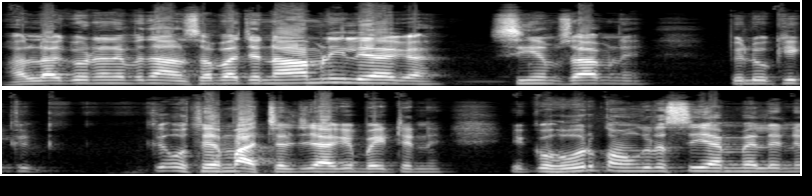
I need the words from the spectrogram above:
ਹਾਲਾਂਕਿ ਉਹਨਾਂ ਨੇ ਵਿਧਾਨ ਸਭਾ 'ਚ ਨਾਮ ਨਹੀਂ ਲਿਆ ਹੈਗਾ, ਸੀਐਮ ਸਾਹਿਬ ਨੇ। ਵੀ ਲੋਕੀ ਉੱਥੇ ਹਿਮਾਚਲ 'ਚ ਜਾ ਕੇ ਬੈਠੇ ਨੇ। ਇੱਕ ਹੋਰ ਕਾਂਗਰਸੀ ਐਮਐਲਏ ਨੇ,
